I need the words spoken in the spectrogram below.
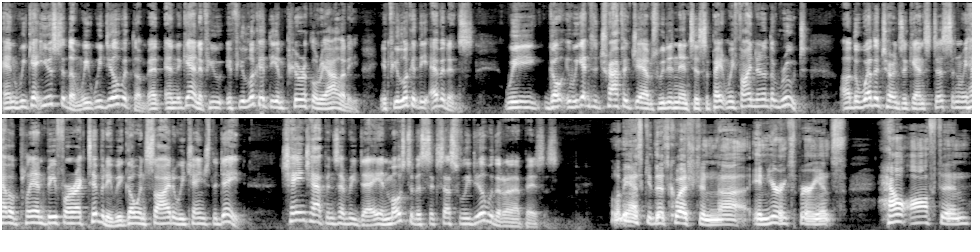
and we get used to them. We, we deal with them. And, and again if you if you look at the empirical reality if you look at the evidence we go we get into traffic jams we didn't anticipate and we find another route uh, the weather turns against us and we have a plan B for our activity. We go inside and we change the date. Change happens every day, and most of us successfully deal with it on that basis. Well, let me ask you this question. Uh, in your experience, how often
